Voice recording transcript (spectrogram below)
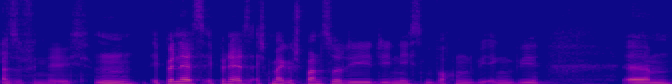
Also finde ich. Mhm. Ich, bin jetzt, ich bin jetzt echt mal gespannt, so die, die nächsten Wochen, wie irgendwie, ähm,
